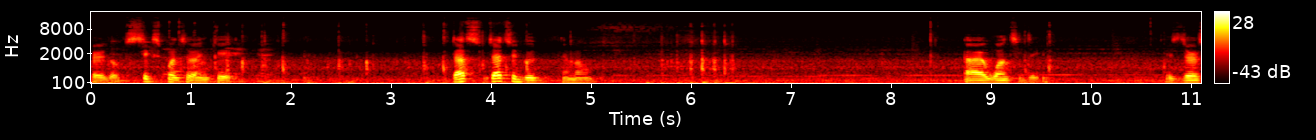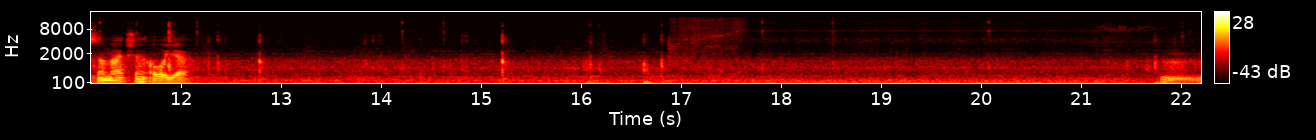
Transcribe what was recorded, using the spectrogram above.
There you go, 6.7k. That's that's a good amount. Uh, want to do. Is there some action? Oh yeah. Hmm.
